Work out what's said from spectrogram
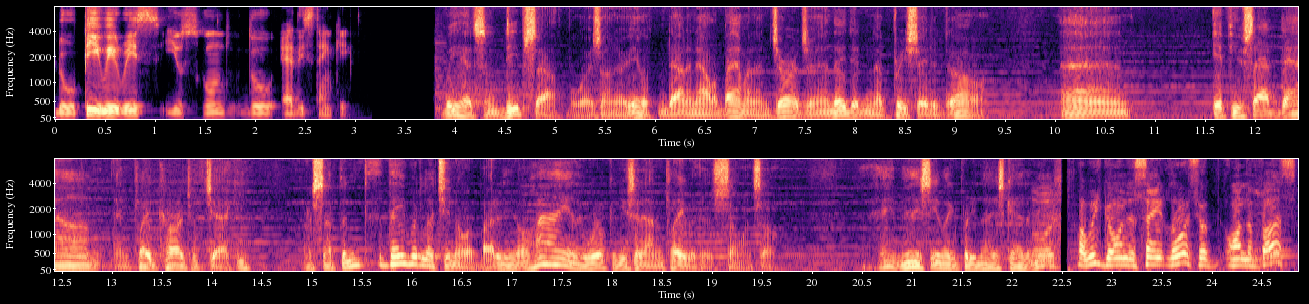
do Pee Wee Reese e o segundo do Eddie Stanky. We had some deep South boys on there, you know, from down in Alabama and Georgia, and they didn't appreciate it at all. And if you sat down and played cards with Jackie or something, they would let you know about it. You know, hi in the world can you sit down and play with this so and so? Hey man, he seemed like a pretty nice guy to me. Well, we'd go into St. Louis on the bus.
